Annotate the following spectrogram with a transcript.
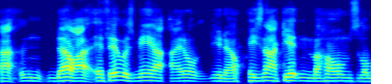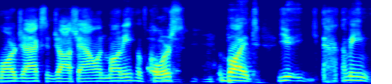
Uh, no, I, if it was me, I, I, don't, you know, he's not getting Mahomes, Lamar Jackson, Josh Allen money, of oh, course. But you, I mean,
